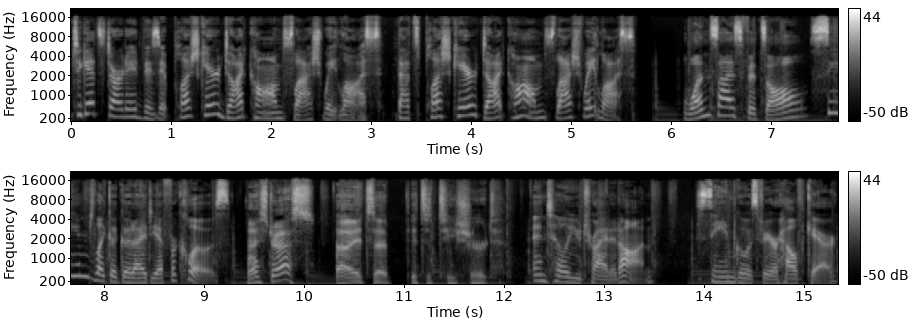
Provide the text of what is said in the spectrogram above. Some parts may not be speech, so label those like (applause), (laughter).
To get started, visit plushcare.com slash weight loss. That's plushcare.com slash weight loss. One size fits all seemed like a good idea for clothes Nice dress. Uh, it's a it's a t-shirt. until you tried it on. Same goes for your healthcare.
